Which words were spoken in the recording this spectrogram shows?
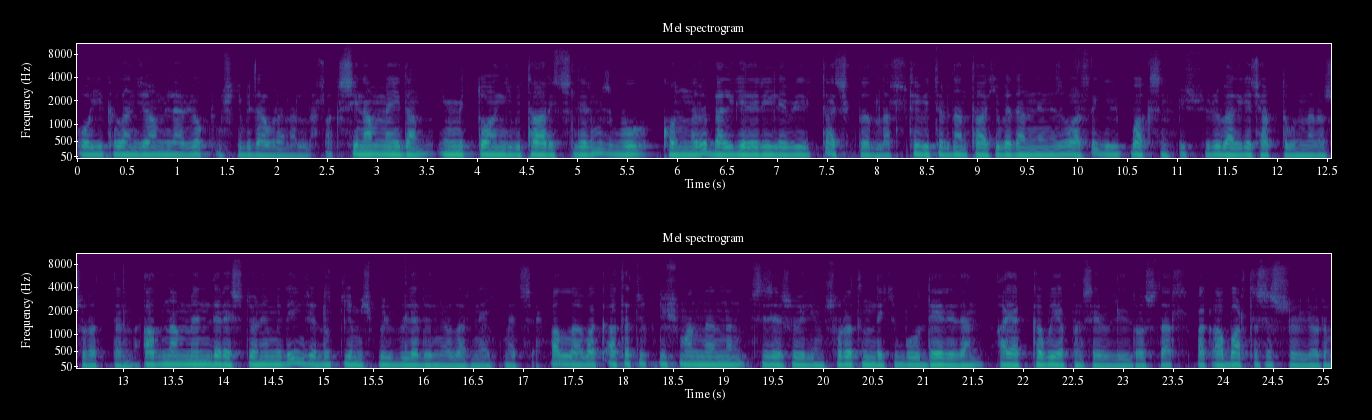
o yıkılan camiler yokmuş gibi davranırlar. Bak Sinan Meydan, Ümit Doğan gibi tarihçilerimiz bu konuları belgeleriyle birlikte açıkladılar. Twitter'dan takip edenleriniz varsa girip baksın. Bir sürü belge çarptı bunların suratlarına. Adnan Menderes dönemi deyince dut yemiş bülbüle dönüyorlar ne hikmetse. Vallahi bak Atatürk düşmanlarının size söyleyeyim suratındaki bu deriden ayakkabı yapın sevgili dostlar. Bak abartısız söylüyorum.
